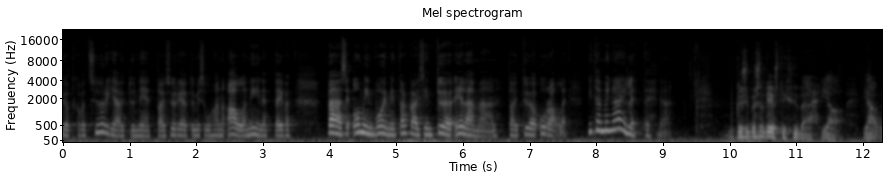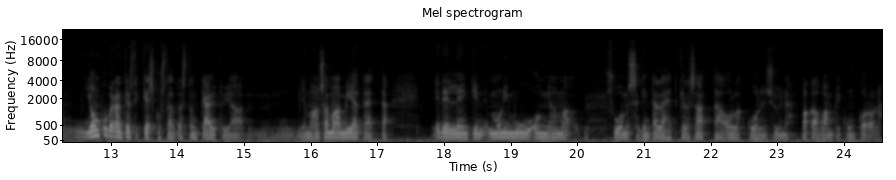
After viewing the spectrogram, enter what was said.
jotka ovat syrjäytyneet tai syrjäytymisuhan alla niin, että eivät pääse omin voimin takaisin työelämään tai työuralle. Mitä me näille tehdään? Kysymys on tietysti hyvä ja, ja jonkun verran tietysti keskusteltua on käyty ja, ja mä oon samaa mieltä, että edelleenkin moni muu ongelma Suomessakin tällä hetkellä saattaa olla kuolinsyynä vakavampi kuin korona.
